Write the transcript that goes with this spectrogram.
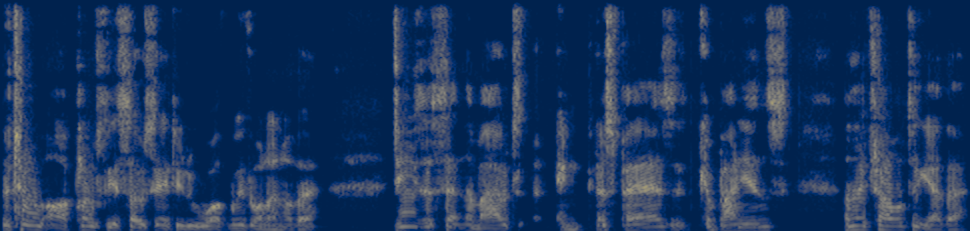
The two are closely associated with one another. Jesus sent them out in, as pairs, as companions, and they traveled together,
